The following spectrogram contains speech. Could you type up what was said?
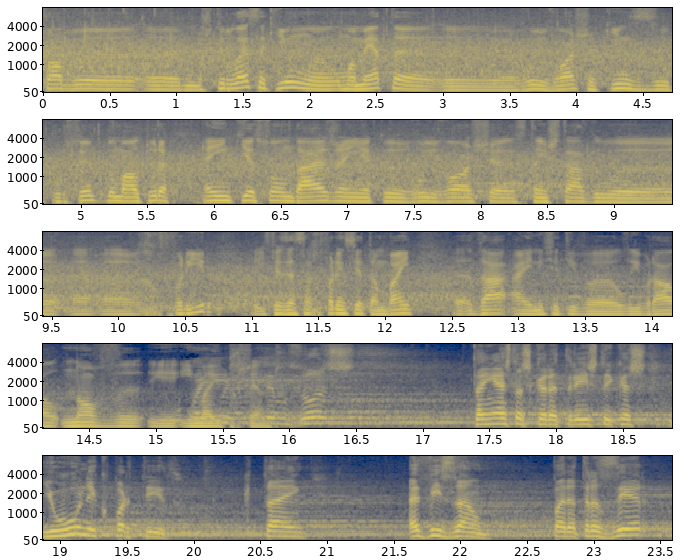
sobe, uh, estabelece aqui uma, uma meta, uh, Rui Rocha, 15%, numa altura em que a sondagem a que Rui Rocha se tem estado uh, a, a, referir, e fez essa referência também, dá à iniciativa liberal 9,5%. O que temos hoje tem estas características e o único partido que tem a visão para trazer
